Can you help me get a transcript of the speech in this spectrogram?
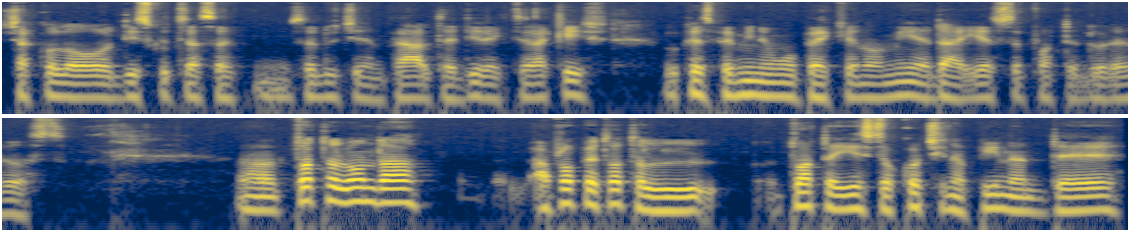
Și acolo discuția se, se duce pe alte direcții. Dacă ești, lucrezi pe minimul pe economie, da, este foarte dureros. Uh, toată Londra, aproape toată, toată este o cocină plină de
